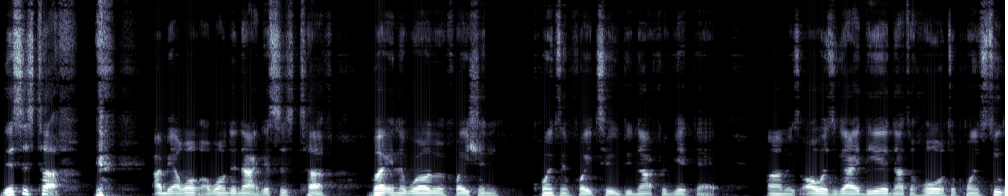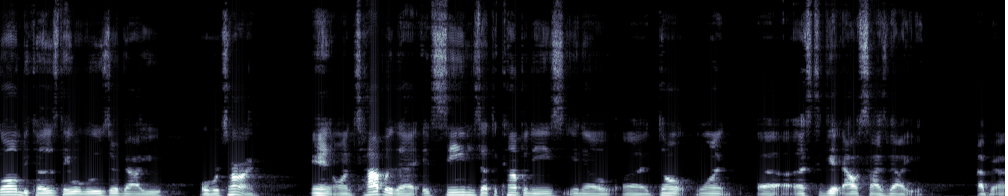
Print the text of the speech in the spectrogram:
This is tough. I mean, I won't, I won't deny this is tough. But in the world of inflation, points inflate too. Do not forget that. Um, it's always a good idea not to hold onto points too long because they will lose their value over time. And on top of that, it seems that the companies, you know, uh, don't want uh, us to get outsized value. I, I,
